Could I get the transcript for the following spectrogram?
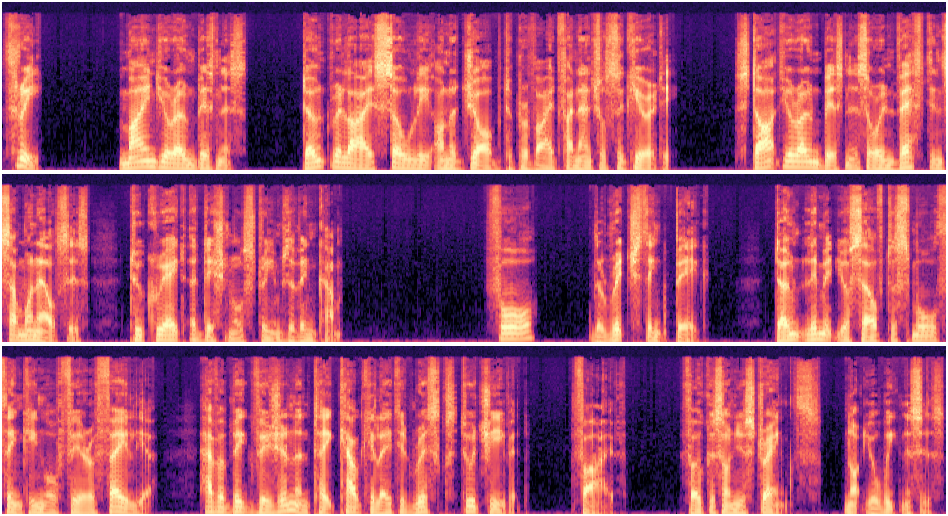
3. Mind your own business. Don't rely solely on a job to provide financial security. Start your own business or invest in someone else's to create additional streams of income. 4. The rich think big. Don't limit yourself to small thinking or fear of failure. Have a big vision and take calculated risks to achieve it. 5. Focus on your strengths, not your weaknesses.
